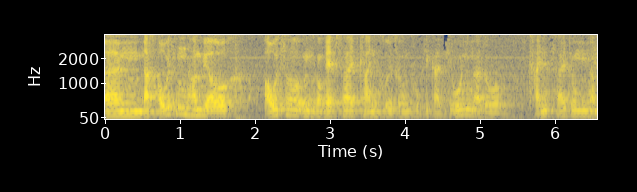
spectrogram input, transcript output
Ähm, nach außen haben wir auch außer unserer Website keine größeren Publikationen, also keine Zeitungen am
